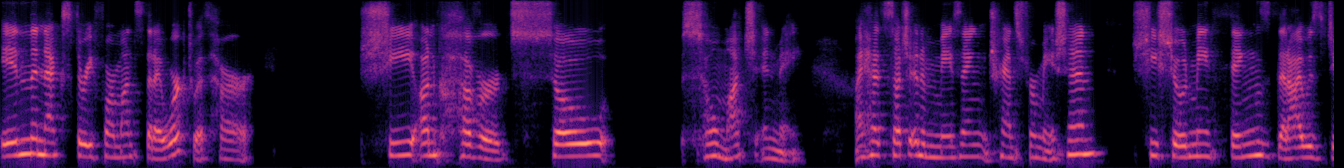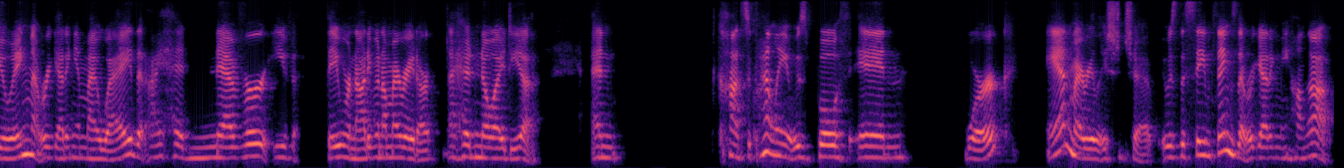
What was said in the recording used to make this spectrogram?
in the next three, four months that I worked with her, she uncovered so so much in me. I had such an amazing transformation. She showed me things that I was doing that were getting in my way that I had never even, they were not even on my radar. I had no idea. And consequently, it was both in work and my relationship. It was the same things that were getting me hung up.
